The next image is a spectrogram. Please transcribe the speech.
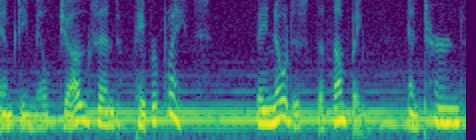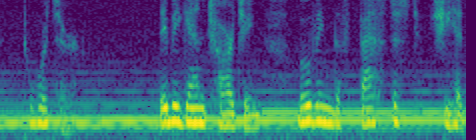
empty milk jugs, and paper plates. They noticed the thumping and turned towards her. They began charging, moving the fastest she had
